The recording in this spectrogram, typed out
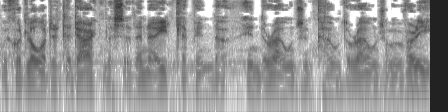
we could load it in the darkness of the night, clip in the in the rounds and count the rounds. We were very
